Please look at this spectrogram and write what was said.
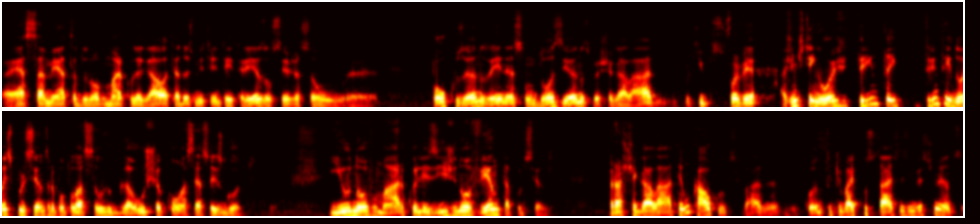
eh, essa meta do novo marco legal até 2033, ou seja, são é, poucos anos aí, né? São 12 anos para chegar lá. Porque, se for ver, a gente tem hoje 30, 32% da população gaúcha com acesso a esgoto. E o novo marco ele exige 90% para chegar lá tem um cálculo que se faz, né? Quanto que vai custar esses investimentos.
